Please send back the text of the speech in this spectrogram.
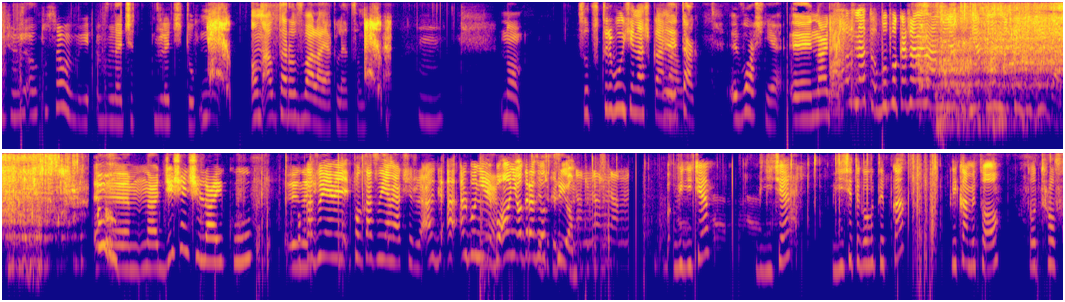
Myślę, że auto całe wle- wleci, wleci tu. Nie. On auta rozwala jak lecą. Mm. No, Subskrybujcie nasz kanał. e, tak, e, właśnie, e, na, Można tu, bo pokażemy wam jak, jak można się wyżywać. e, na 10 lajków, e, Pokazujemy, pokazujemy jak się żyje. Albo nie, Nie. bo oni od razu odkryją. Widzicie? Widzicie? Widzicie tego typka? Klikamy to, to trof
